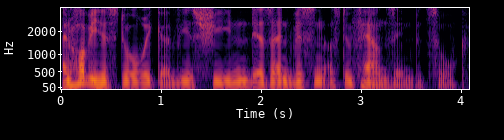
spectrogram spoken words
Ein Hobbyhistoriker, wie es schien, der sein Wissen aus dem Fernsehen bezog.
